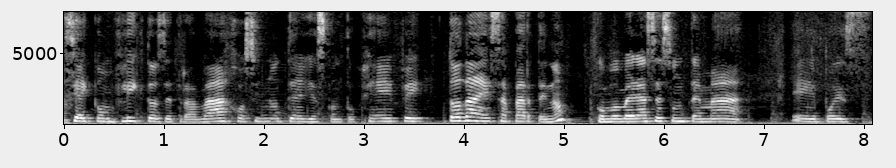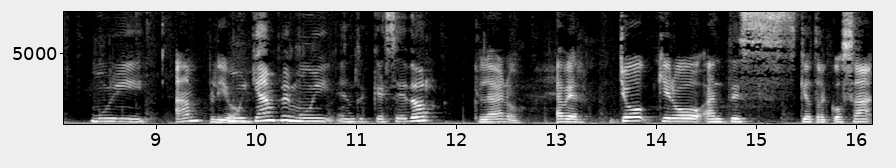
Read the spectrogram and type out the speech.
si hay conflictos de trabajo, si no te hallas con tu jefe, toda esa parte, ¿no? Como verás es un tema eh, pues muy amplio. Muy amplio y muy enriquecedor. Claro. A ver, yo quiero antes que otra cosa,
